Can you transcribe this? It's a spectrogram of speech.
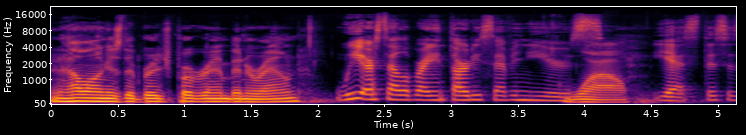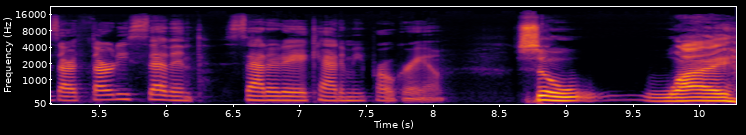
And how long has the bridge program been around? We are celebrating 37 years. Wow. Yes, this is our 37th Saturday Academy program. So why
